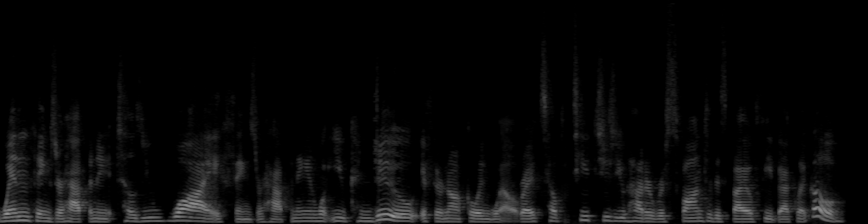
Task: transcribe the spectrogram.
when things are happening it tells you why things are happening and what you can do if they're not going well right it helps teaches you how to respond to this biofeedback like oh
